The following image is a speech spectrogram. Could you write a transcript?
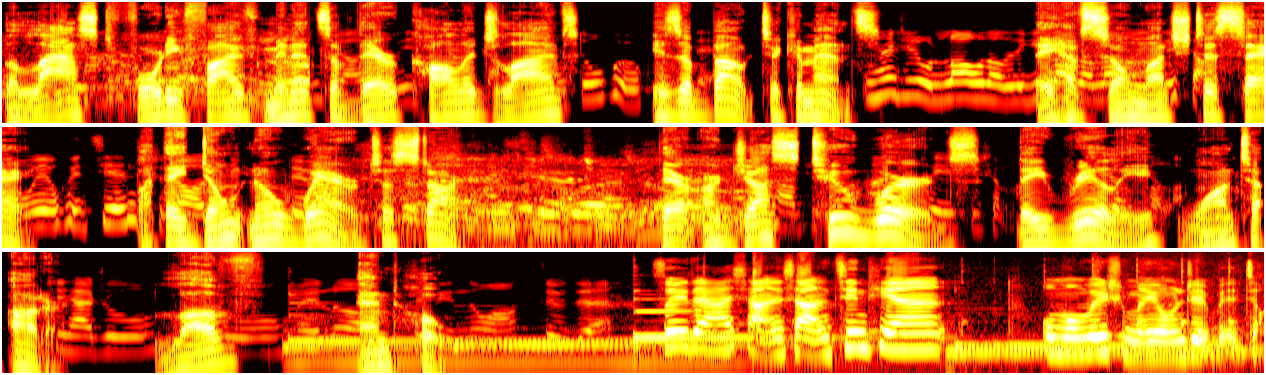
The last 45 minutes of their college lives is about to commence. They have so much to say, but they don't know where to start. There are just two words they really want to utter Love and hope. 对不对？所以大家想一想，今天我们为什么用这杯酒？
